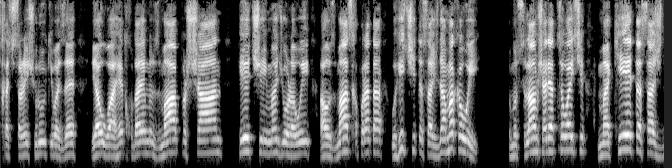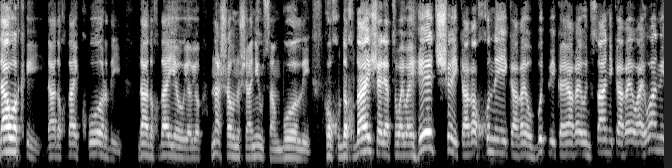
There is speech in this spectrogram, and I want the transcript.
څخه چې سړی شروع کی وځه یو واحد خدای نو زما په شان هیڅ شي ما جوړوي او زما څخه پرته و هیڅ شي ته سجده مکوي مسلم شریعت څه وایي چې مکې ته سجده وکړي دا د خدای کور دی دا د خدای یو یو یو نښه او نشانی او سمبول دی خو د خدای شریعت څه وایي وایي هیڅ شی که هغه خونه وي که هغه یو بت وي که هغه یو انسان وي که هغه یو حیوان وي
